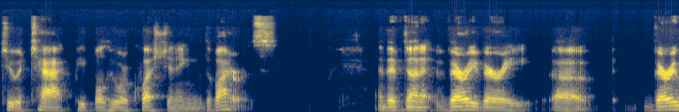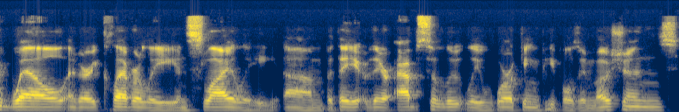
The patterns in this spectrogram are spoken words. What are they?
to attack people who are questioning the virus, and they've done it very very uh, very well and very cleverly and slyly. Um, but they they're absolutely working people's emotions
